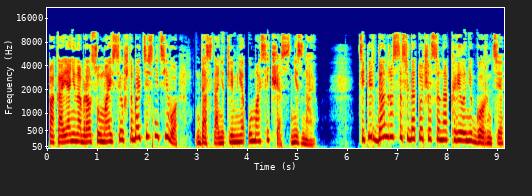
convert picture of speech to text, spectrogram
Пока я не набрался ума и сил, чтобы оттеснить его. Достанет ли мне ума сейчас, не знаю. Теперь Данрос сосредоточился на Квиллане Горнте,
